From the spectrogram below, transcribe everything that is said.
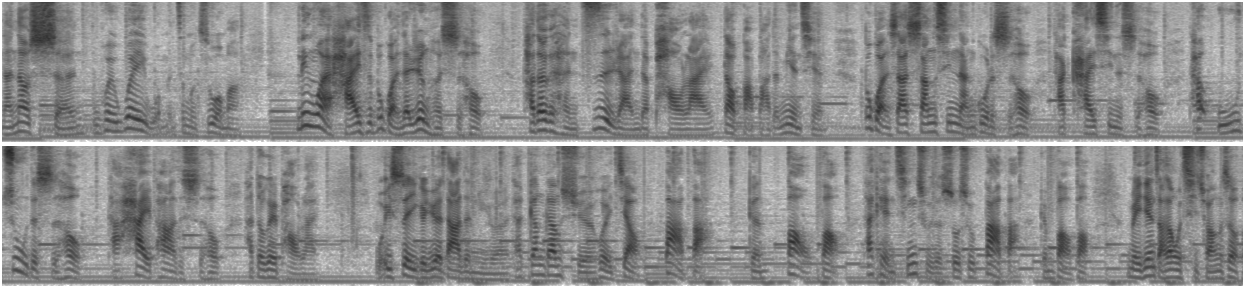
难道神不会为我们这么做吗？另外，孩子不管在任何时候，他都会很自然的跑来到爸爸的面前，不管是他伤心难过的时候，他开心的时候，他无助的时候，他害怕的时候，他都会跑来。我一岁一个月大的女儿，她刚刚学会叫爸爸跟抱抱，她可以很清楚的说出爸爸跟抱抱。每天早上我起床的时候，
